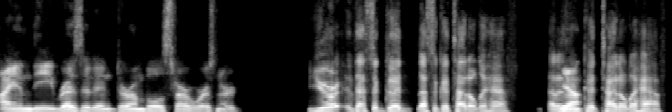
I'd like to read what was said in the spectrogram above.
I am the resident Durham Bulls Star Wars nerd. You're that's a good that's a good title to have. That is Yeah. a good title to have.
